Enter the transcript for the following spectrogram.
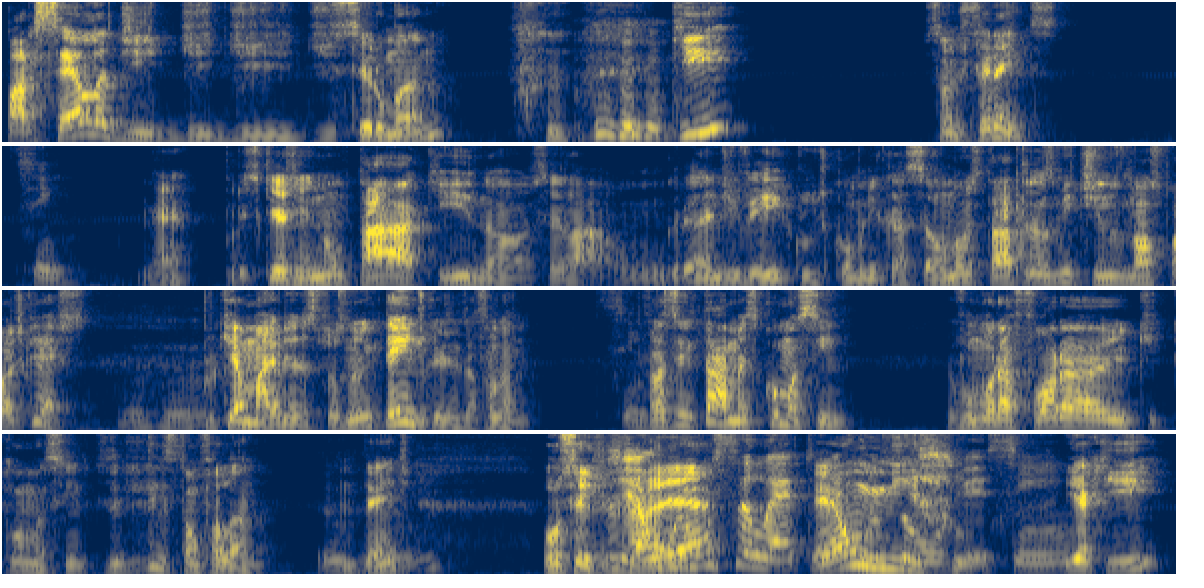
parcela de, de, de, de ser humano que são diferentes Sim. Né? Por isso que a gente não tá aqui, no, sei lá, um grande veículo de comunicação não está transmitindo os nossos podcasts. Uhum. Porque a maioria das pessoas não entende o que a gente tá falando. Sim. Fala assim, tá, mas como assim? Eu vou morar fora, e o que, como assim? O que, que eles estão falando? Entende? Ou seja, Já, já, é um é... é um nicho. E aqui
